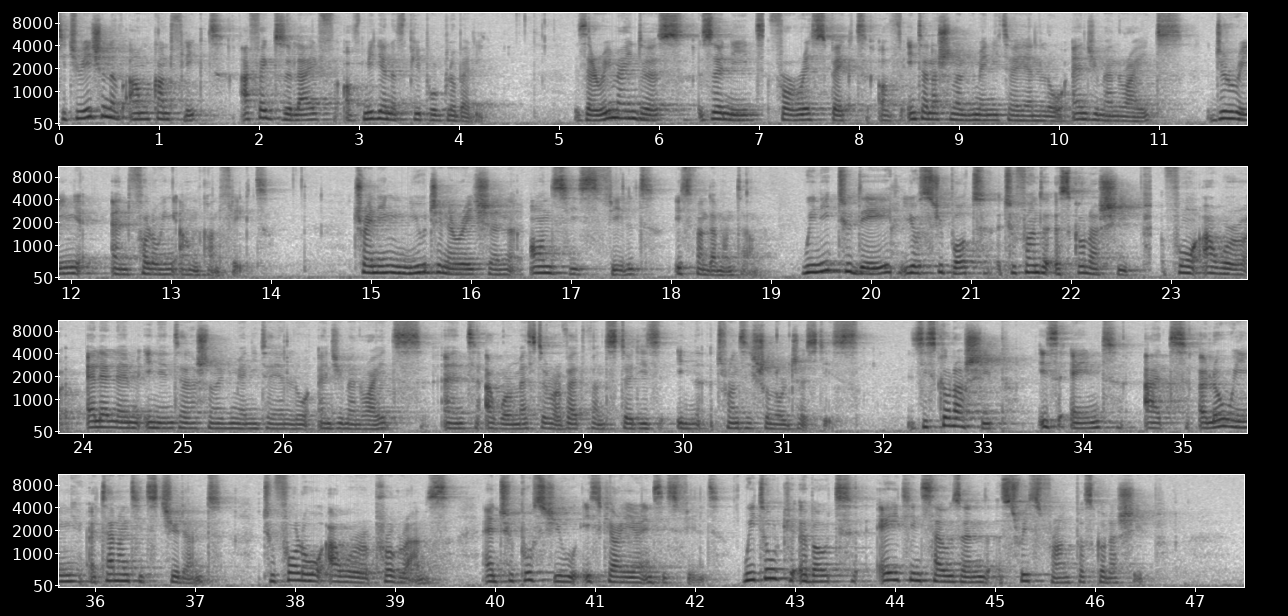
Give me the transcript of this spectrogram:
Situation of armed conflict affects the life of millions of people globally. They remind us the need for respect of international humanitarian law and human rights during and following armed conflict. Training new generation on this field is fundamental. We need today your support to fund a scholarship for our LLM in International Humanitarian Law and Human Rights and our Master of Advanced Studies in Transitional Justice. This scholarship is aimed at allowing a talented student to follow our programs and to pursue his career in this field. We talk about 18,000 Swiss francs per scholarship.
